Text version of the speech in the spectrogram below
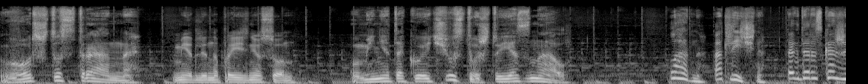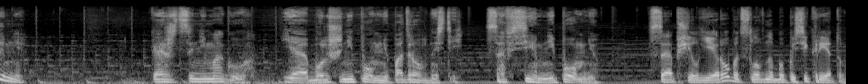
«Вот что странно», — медленно произнес он. «У меня такое чувство, что я знал. «Ладно, отлично. Тогда расскажи мне». «Кажется, не могу. Я больше не помню подробностей. Совсем не помню», — сообщил ей робот словно бы по секрету.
